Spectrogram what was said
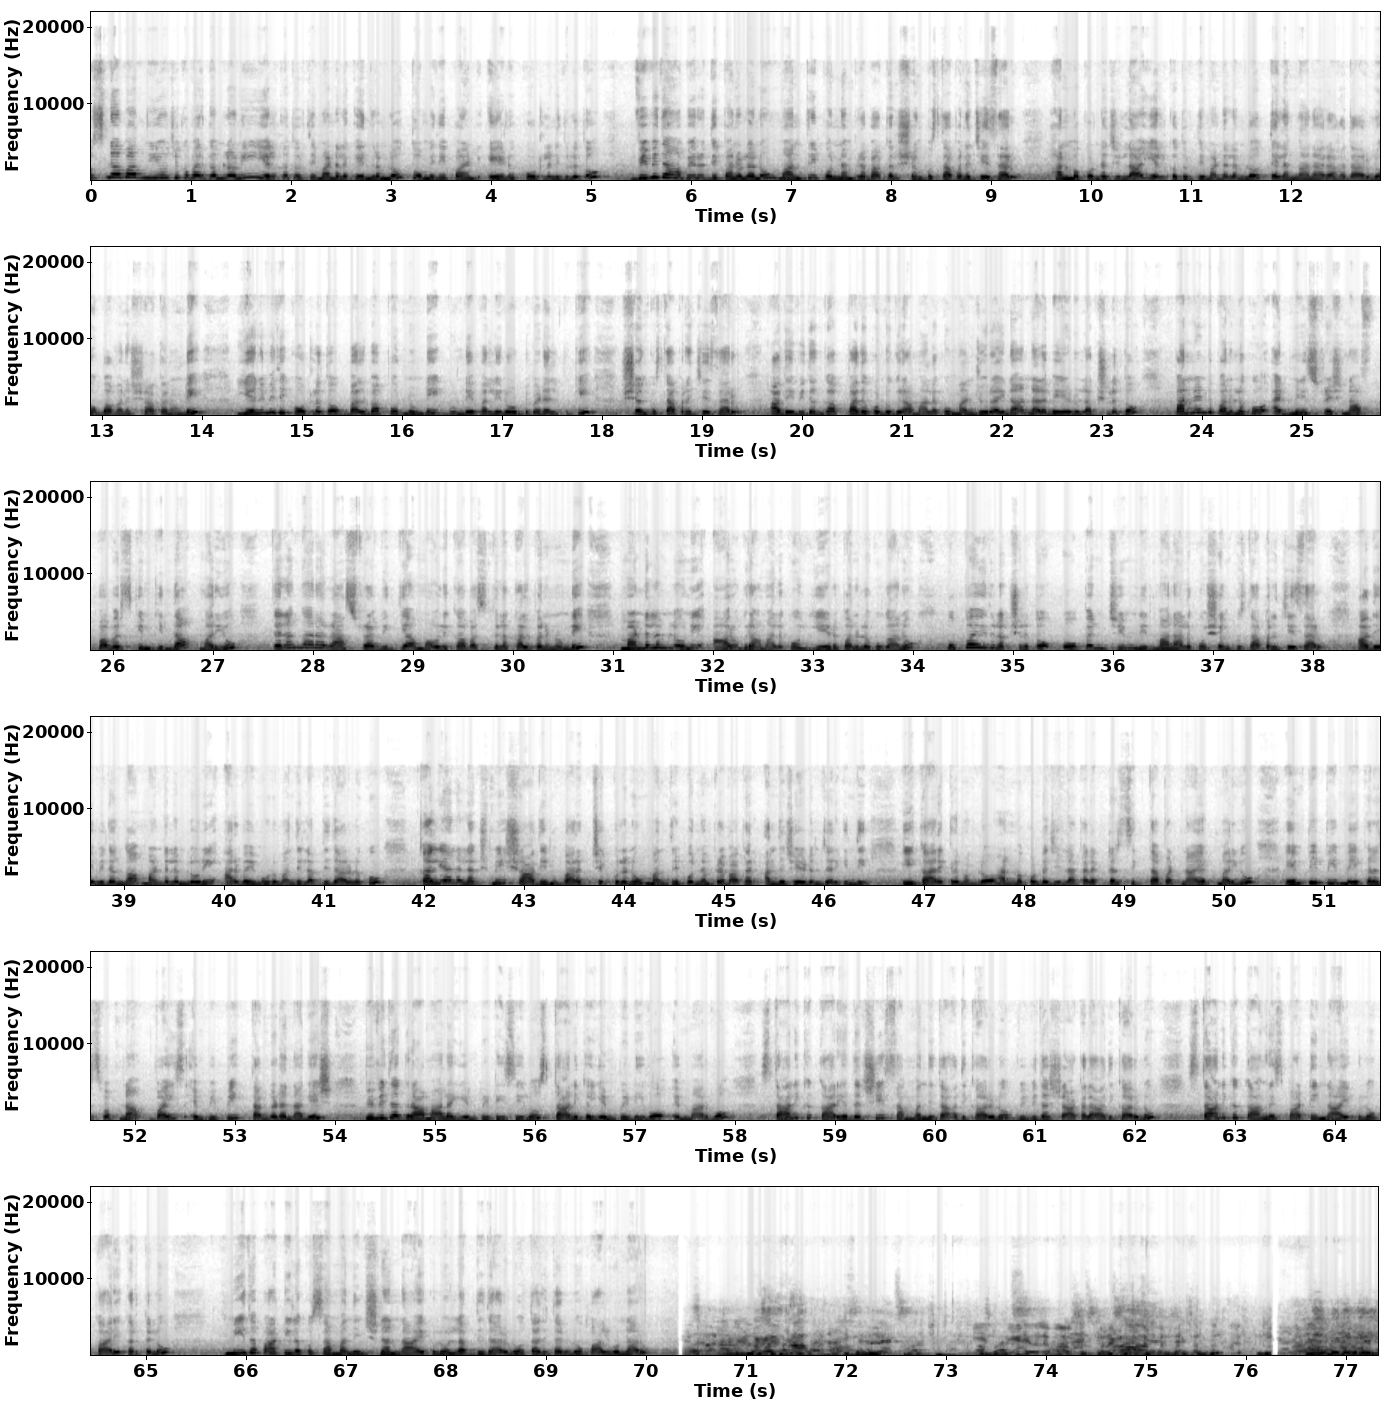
హుస్నాబాద్ నియోజకవర్గంలోని ఎల్కతుర్తి మండల కేంద్రంలో తొమ్మిది పాయింట్ ఏడు కోట్ల నిధులతో వివిధ అభివృద్ధి పనులను మంత్రి పొన్నం ప్రభాకర్ శంకుస్థాపన చేశారు. హనుమకొండ జిల్లా ఎల్కతుర్తి మండలంలో తెలంగాణ రహదారులు భవన శాఖ నుండి ఎనిమిది కోట్లతో బల్బాపూర్ నుండి గుండేపల్లి రోడ్డు వెడల్పుకి శంకుస్థాపన చేశారు. అదేవిధంగా పదకొండు గ్రామాలకు మంజూరైన నలభై ఏడు లక్షలతో పన్నెండు పనులకు అడ్మినిస్ట్రేషన్ ఆఫ్ పవర్ స్కీమ్ కింద మరియు తెలంగాణ రాష్ట్ర విద్యా మౌలిక వసతుల కల్పన నుండి మండలంలోని ఆరు గ్రామాలకు ఏడు పనులకు గాను ముప్పై ఐదు లక్షలతో ఓపెన్ జిమ్ నిర్మాణాలకు శంకుస్థాపన చేశారు. అదేవిధంగా మండలంలోని అరవై మూడు మంది లబ్ధిదారులకు కళ్యాణ లక్ష్మి షాదీ ముబారక్ చెక్కులను మంత్రి పొన్నం ప్రభాకర్ అందజేయడం జరిగింది. ఈ కార్యక్రమంలో హన్మకొండ జిల్లా కలెక్టర్ సిక్తా పట్నాయక్ మరియు MPP Mekala Swapna vice MPP Thangada Nagesh వివిధ గ్రామాల ఎంపీటీసీలు స్థానిక ఎంపీడీఓ ఎంఆర్ఓ స్థానిక కార్యదర్శి సంబంధిత అధికారులు వివిధ శాఖల అధికారులు స్థానిక కాంగ్రెస్ పార్టీ నాయకులు కార్యకర్తలు మీద పార్టీలకు సంబంధించిన నాయకులు లబ్ధిదారులు తదితరులు పాల్గొన్నారు. RWS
